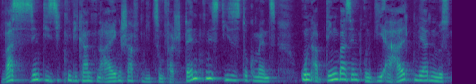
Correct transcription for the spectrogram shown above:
was sind die signifikanten Eigenschaften, die zum Verständnis dieses Dokuments unabdingbar sind und die erhalten werden müssen.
